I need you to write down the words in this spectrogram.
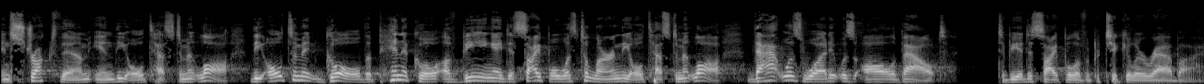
instruct them in the Old Testament law. The ultimate goal, the pinnacle of being a disciple was to learn the Old Testament law. That was what it was all about to be a disciple of a particular rabbi.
